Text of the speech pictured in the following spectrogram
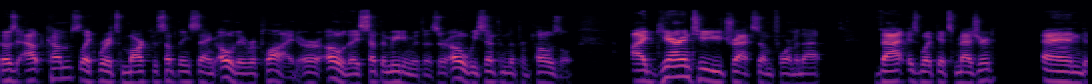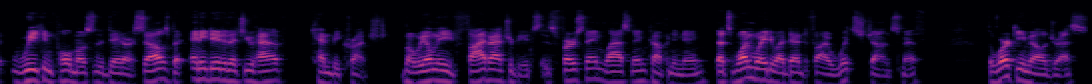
those outcomes like where it's marked with something saying oh they replied or oh they set the meeting with us or oh we sent them the proposal i guarantee you track some form of that. That is what gets measured and we can pull most of the data ourselves but any data that you have can be crunched. But we only need five attributes is first name last name company name. That's one way to identify which john smith. The work email address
